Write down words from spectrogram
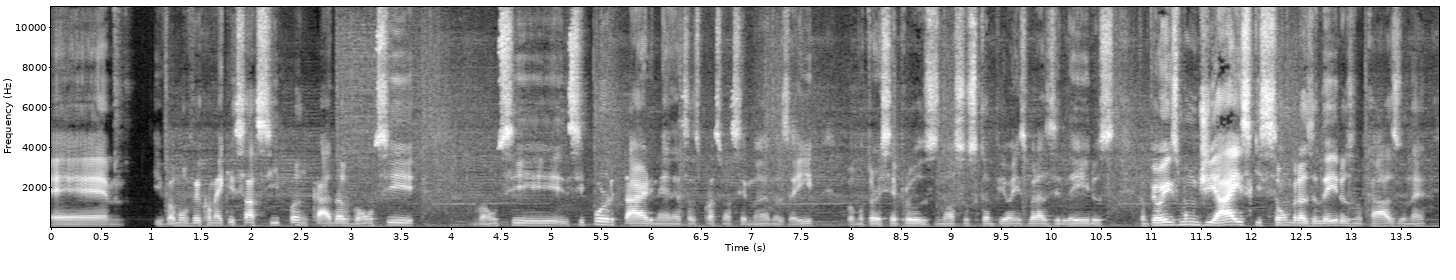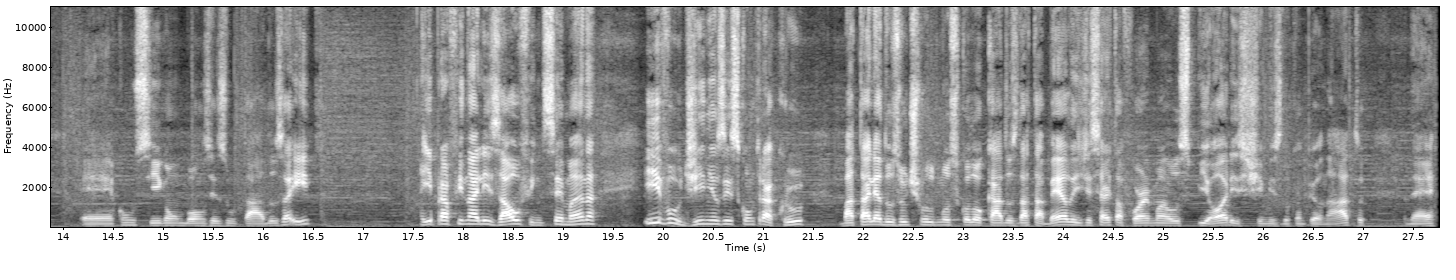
É, e vamos ver como é que Saci e Pancada vão se vão se, se portar né, nessas próximas semanas aí. Vamos torcer para os nossos campeões brasileiros, campeões mundiais que são brasileiros no caso, né? É, consigam bons resultados aí. E para finalizar o fim de semana, Evil Geniuses contra Cru, batalha dos últimos colocados da tabela e de certa forma os piores times do campeonato, né?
